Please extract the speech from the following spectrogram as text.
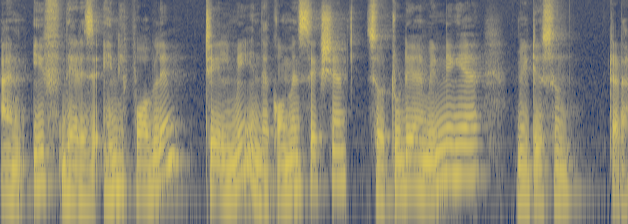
And if there is any problem tell me in the comment section. So today i'm ending here. Meet you soon. Tada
